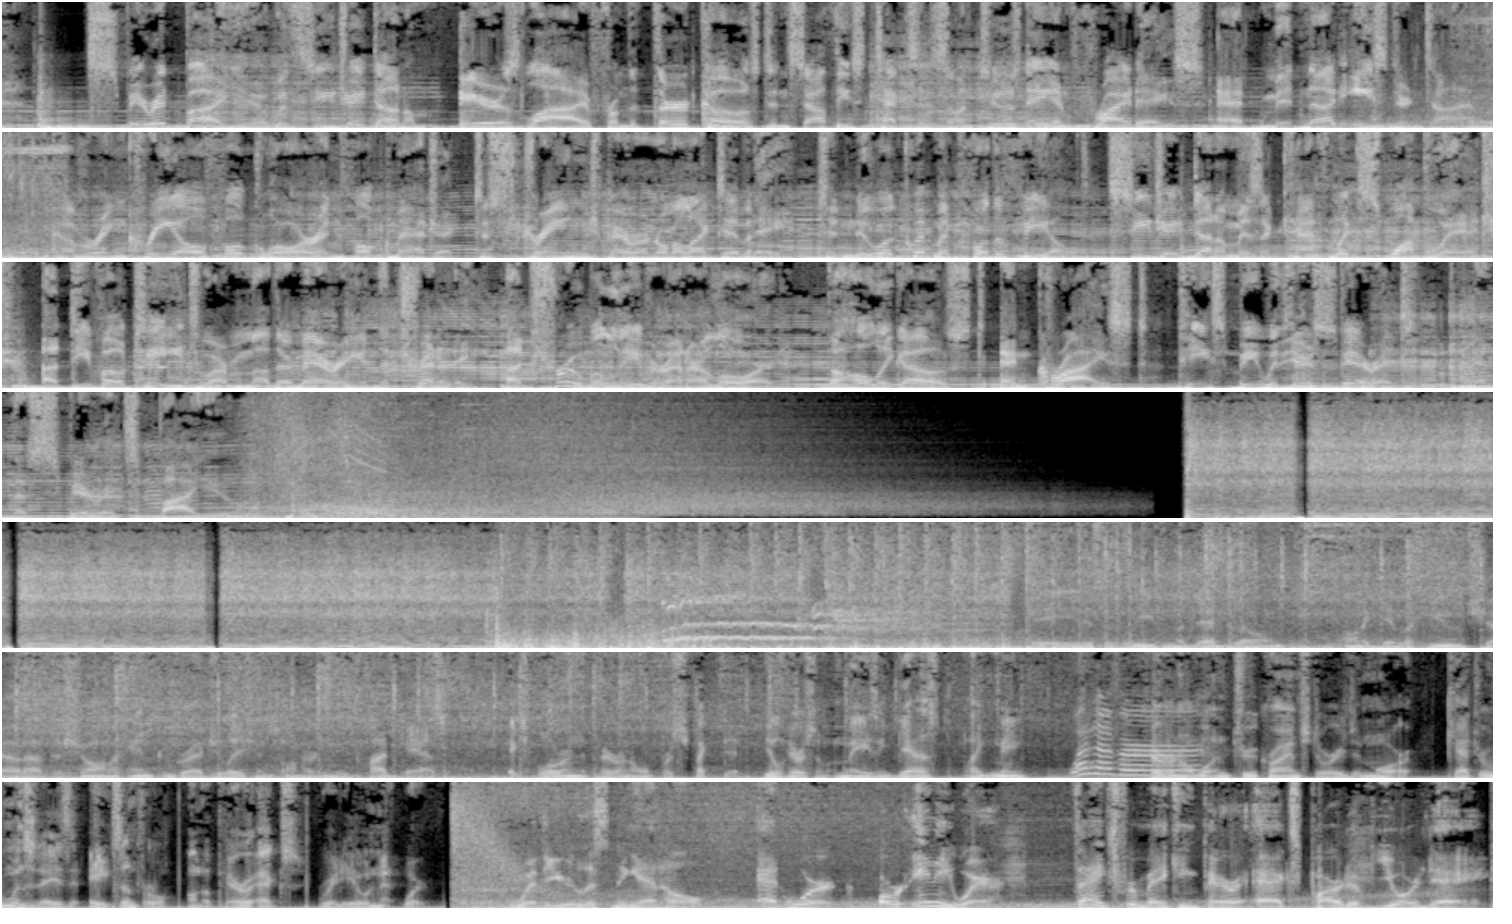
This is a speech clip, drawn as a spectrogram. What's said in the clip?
Spirit Bayou with CJ Dunham airs live from the Third Coast in Southeast Texas on Tuesday and Fridays at midnight Eastern Time, covering Creole folklore and folk magic to strange paranormal activity to new equipment for the field. CJ Dunham is a Catholic swamp witch, a devotee to our Mother Mary in the Trinity, a true believer in our Lord, the Holy Ghost, and Christ. Peace be with your spirit and the spirits by you. You'll hear some amazing guests like me, Whatever. paranormal and true crime stories, and more. Catch her Wednesdays at 8 Central on the Para X Radio Network. Whether you're listening at home, at work, or anywhere, thanks for making Para X part of your day.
